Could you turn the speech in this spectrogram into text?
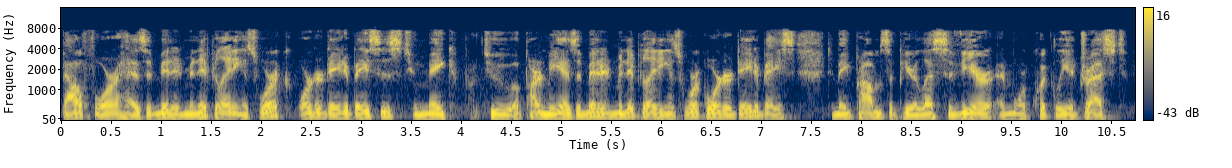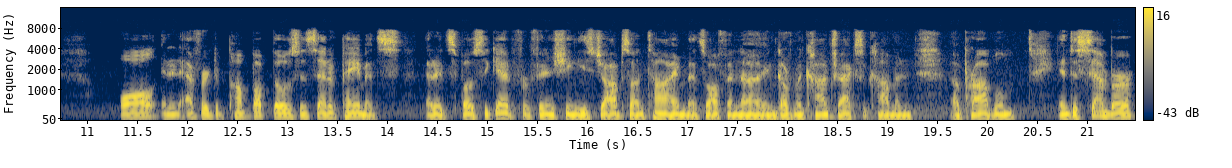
Balfour has admitted manipulating its work order databases to make to uh, pardon me has admitted manipulating its work order database to make problems appear less severe and more quickly addressed, all in an effort to pump up those incentive payments that it's supposed to get for finishing these jobs on time. That's often uh, in government contracts a common uh, problem. In December,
